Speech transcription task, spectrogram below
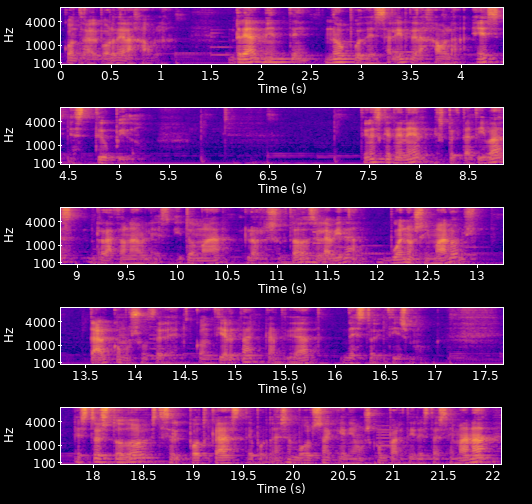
contra el borde de la jaula. Realmente no puedes salir de la jaula, es estúpido. Tienes que tener expectativas razonables y tomar los resultados de la vida, buenos y malos, tal como suceden, con cierta cantidad de estoicismo. Esto es todo, este es el podcast de Portales en Bolsa que queríamos compartir esta semana.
